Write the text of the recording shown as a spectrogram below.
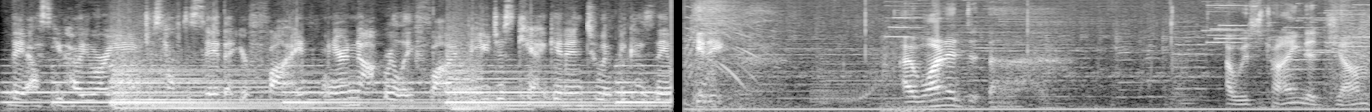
They ask you how you are, you just have to say that you're fine when you're not really fine, but you just can't get into it because they getting. I wanted to. I was trying to jump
